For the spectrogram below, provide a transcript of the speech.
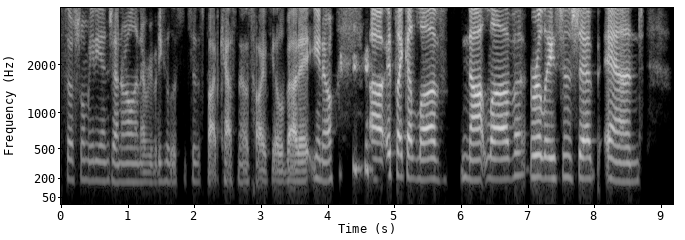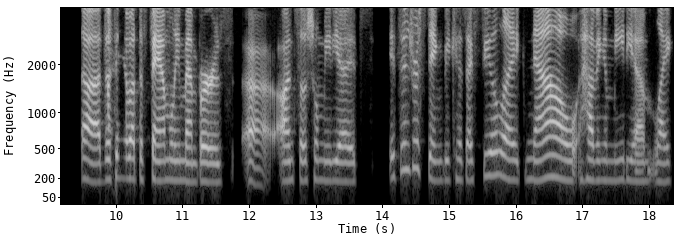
social media in general and everybody who listens to this podcast knows how i feel about it you know uh, it's like a love not love relationship and uh, the thing about the family members uh, on social media it's it's interesting because i feel like now having a medium like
